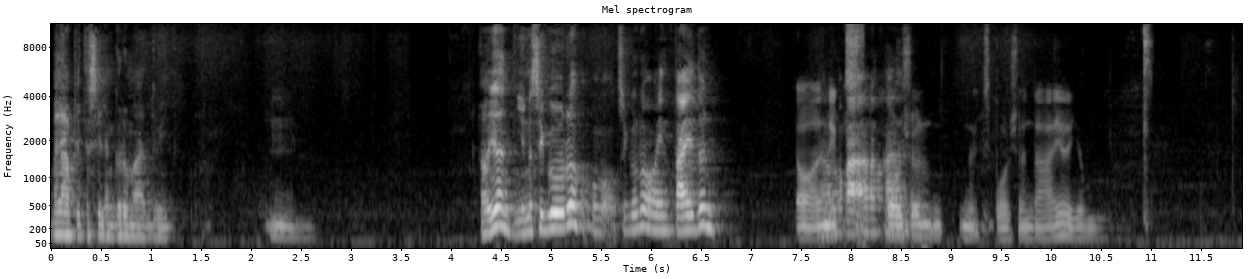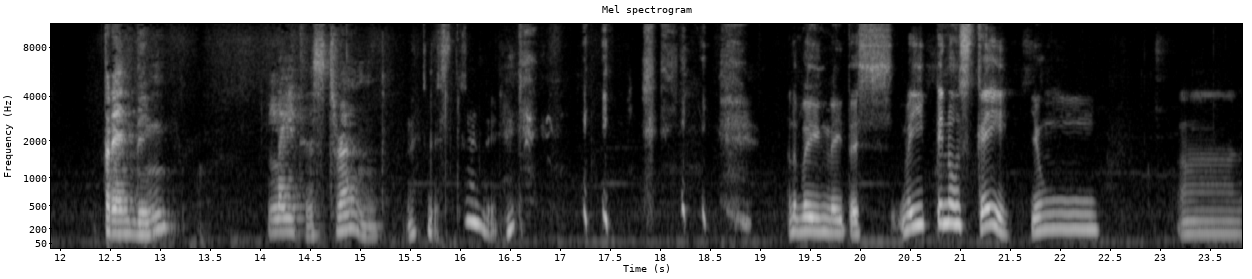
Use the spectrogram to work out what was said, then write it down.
malapit na silang graduate. Hmm. Oh, yun. Yun na siguro. O, Siguro, okay na tayo dun. Oh, Ah, next portion, next portion tayo, yung Trending. Latest trend. latest trend eh. ano ba yung latest? May pinost ka eh. Yung, ah,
